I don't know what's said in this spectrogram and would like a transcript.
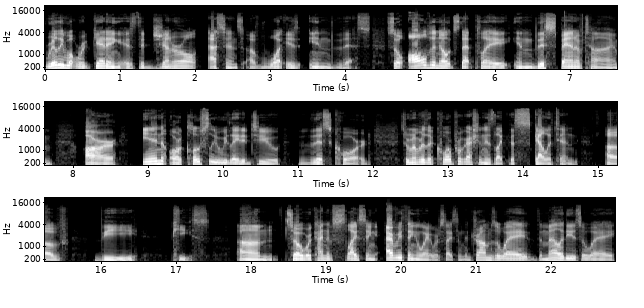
really, what we're getting is the general essence of what is in this. So, all the notes that play in this span of time are in or closely related to this chord. So, remember, the chord progression is like the skeleton of the piece. Um, so we're kind of slicing everything away. We're slicing the drums away, the melodies away,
